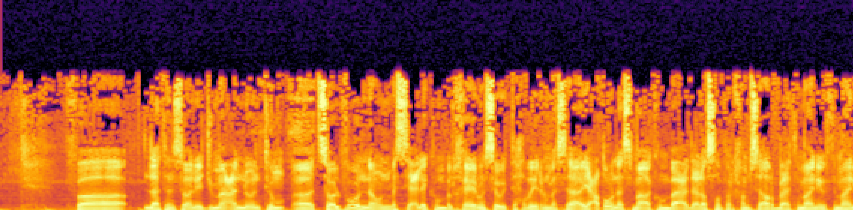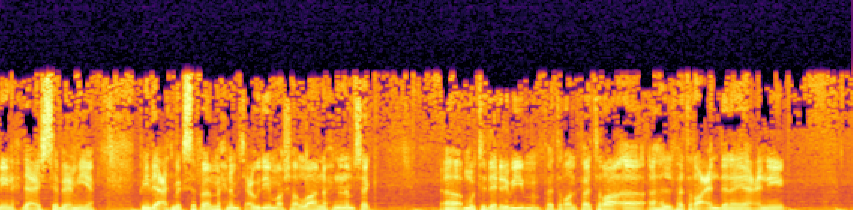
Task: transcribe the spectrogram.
فلا تنسون يا جماعة أنه أنتم آه، تسولفونا ونمسي عليكم بالخير ونسوي التحضير المسائي. أعطونا أسماءكم بعد على صفر خمسة أربعة ثمانية وثمانين أحد سبعمية. في إذاعة مكسف أم إحنا متعودين ما شاء الله أنه إحنا نمسك متدربين من فترة لفترة. آه، هالفترة عندنا يعني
